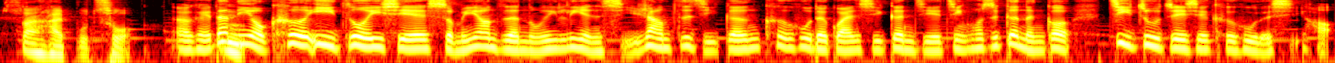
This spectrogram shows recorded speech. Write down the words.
算还不错。OK，但你有刻意做一些什么样子的努力练习，让自己跟客户的关系更接近，或是更能够记住这些客户的喜好？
